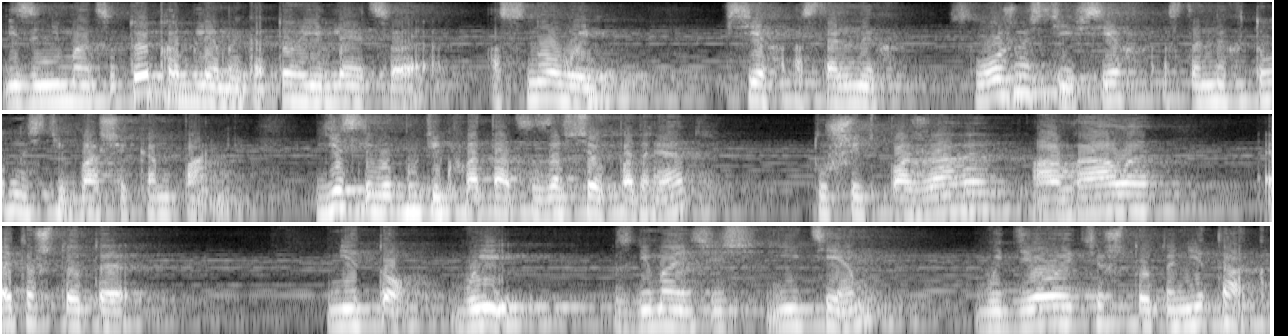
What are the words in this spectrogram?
и заниматься той проблемой, которая является основой всех остальных сложностей и всех остальных трудностей в вашей компании. Если вы будете хвататься за все подряд, тушить пожары, авралы, это что-то не то. Вы занимаетесь не тем, вы делаете что-то не так.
